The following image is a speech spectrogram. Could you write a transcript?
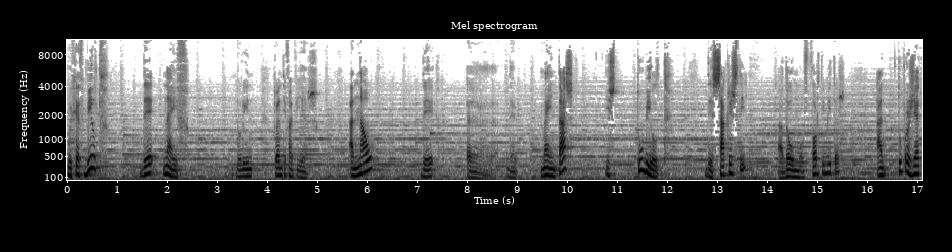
We have built the nave during 25 years. And now the, uh, the main task is to build the sacristy, a dome of 40 meters, and to project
